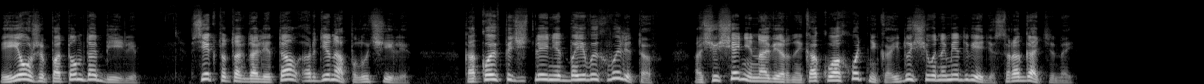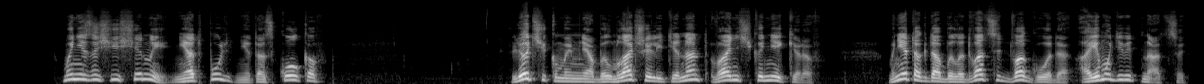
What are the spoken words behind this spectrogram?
ее уже потом добили. Все, кто тогда летал, ордена получили. Какое впечатление от боевых вылетов? Ощущение, наверное, как у охотника, идущего на медведя с рогатиной. Мы не защищены ни от пуль, ни от осколков. Летчиком у меня был младший лейтенант Ванечка Некеров. Мне тогда было 22 года, а ему 19.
